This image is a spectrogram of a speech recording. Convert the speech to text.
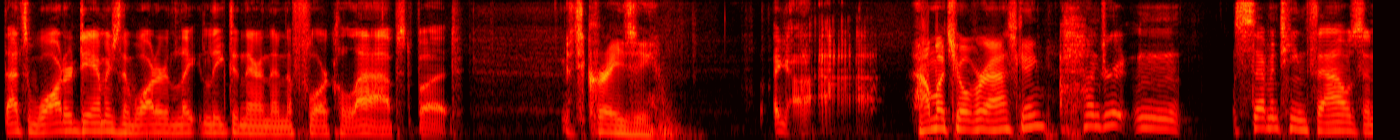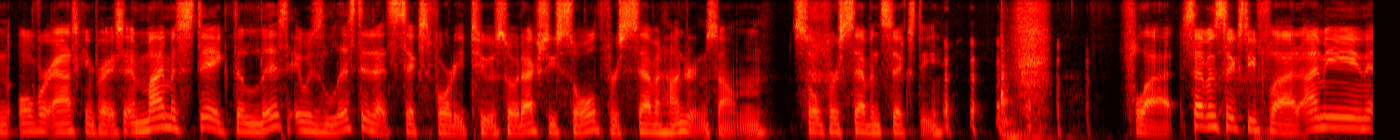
that's water damage. The water le- leaked in there, and then the floor collapsed. But It's crazy. Like, How much over asking? 117,000 over asking price. And my mistake, the list it was listed at 642, so it actually sold for 700 and something. Sold for 760. flat. 760 flat. I mean,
